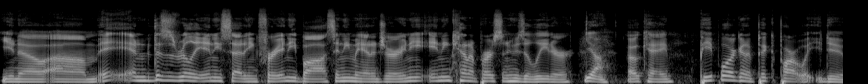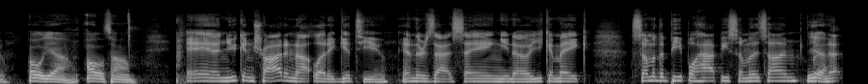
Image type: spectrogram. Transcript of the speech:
you know um, and this is really any setting for any boss any manager any any kind of person who's a leader Yeah. okay people are going to pick apart what you do Oh yeah. All the time. and you can try to not let it get to you and there's that saying you know you can make some of the people happy some of the time but Yeah. not,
